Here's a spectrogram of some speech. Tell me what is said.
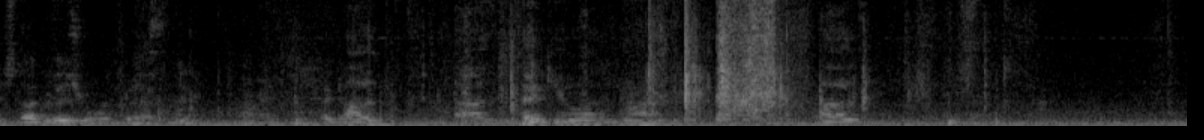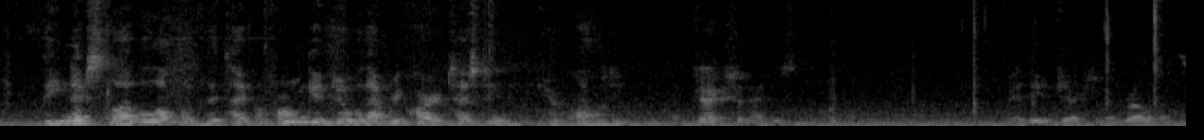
It's not visual impact. Uh, uh, Thank you, uh, Your Honor. Uh, The next level up of the type of farming you do, will that require testing air quality? Objection, I just made the objection of relevance.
